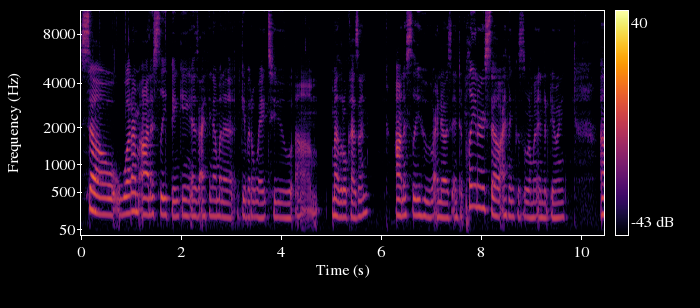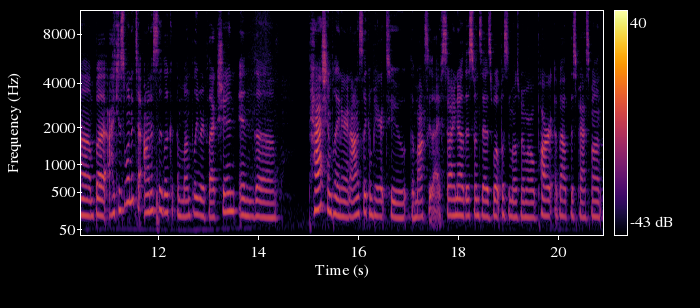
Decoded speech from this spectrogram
So what I'm honestly thinking is I think I'm gonna give it away to um, my little cousin, honestly, who I know is into planners. So I think this is what I'm gonna end up doing. Um, but I just wanted to honestly look at the monthly reflection in the passion planner and honestly compare it to the MakseLife. So I know this one says, what was the most memorable part about this past month?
